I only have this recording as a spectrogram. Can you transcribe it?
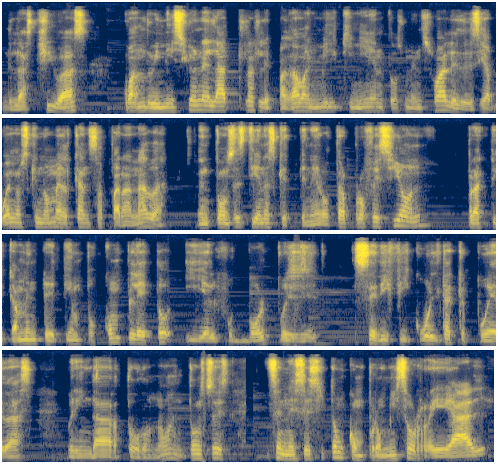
de las Chivas, cuando inició en el Atlas le pagaban 1.500 mensuales. Decía, bueno, es que no me alcanza para nada. Entonces tienes que tener otra profesión prácticamente tiempo completo y el fútbol pues se dificulta que puedas brindar todo, ¿no? Entonces se necesita un compromiso real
